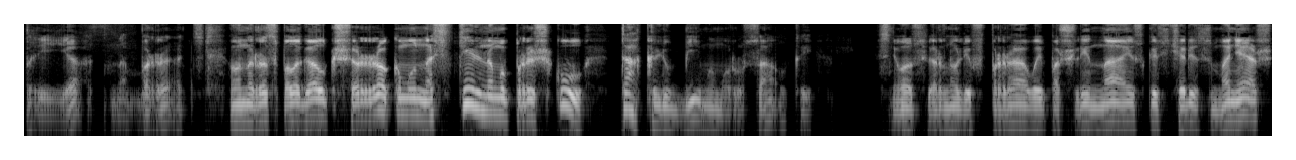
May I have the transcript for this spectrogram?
приятно брать. Он располагал к широкому настильному прыжку, так любимому русалкой. С него свернули вправо и пошли наискось через манеж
